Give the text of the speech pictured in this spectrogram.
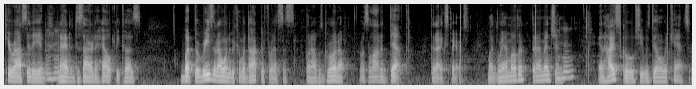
curiosity, and, mm-hmm. and I had a desire to help because, but the reason I wanted to become a doctor, for instance, when I was growing up, there was a lot of death that I experienced. My grandmother that I mentioned, mm-hmm. in high school, she was dealing with cancer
